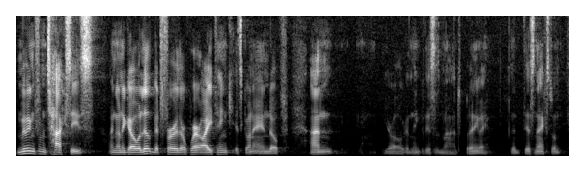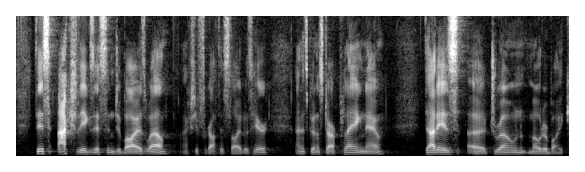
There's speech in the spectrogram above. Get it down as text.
moving from taxis, I'm going to go a little bit further where I think it's going to end up. And you're all going to think this is mad. But anyway, this next one. This actually exists in Dubai as well. I actually forgot this slide was here. And it's going to start playing now. That is a drone motorbike,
